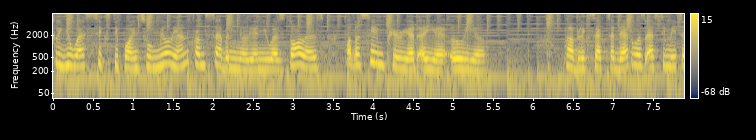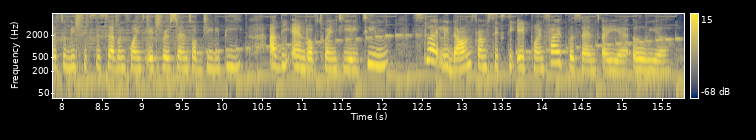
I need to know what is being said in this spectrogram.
to US 60.2 million from 7 million US dollars for the same period a year earlier. Public sector debt was estimated to be 67.8% of GDP at the end of 2018, slightly down from 68.5% a year earlier.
